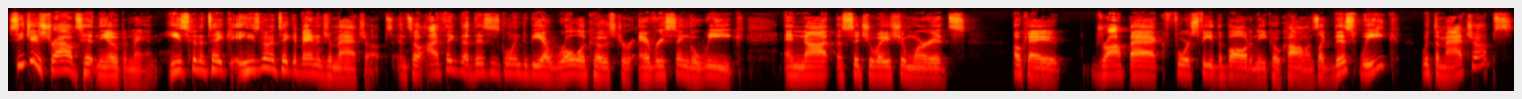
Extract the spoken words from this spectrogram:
CJ Stroud's hitting the open man. He's going to take he's going to take advantage of matchups. And so I think that this is going to be a roller coaster every single week and not a situation where it's okay, drop back, force feed the ball to Nico Collins. Like this week with the matchups,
